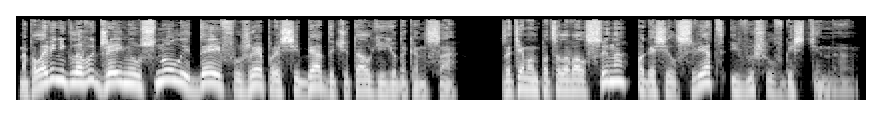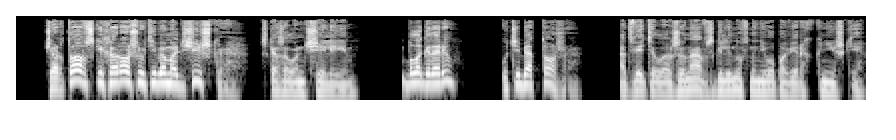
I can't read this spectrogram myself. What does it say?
На половине главы Джейми уснул, и Дэйв уже про себя дочитал ее до конца. Затем он поцеловал сына, погасил свет и вышел в гостиную. «Чертовски хороший у тебя мальчишка», — сказал он Челии. «Благодарю. У тебя тоже», — ответила жена, взглянув на него поверх книжки.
